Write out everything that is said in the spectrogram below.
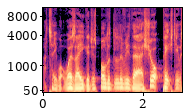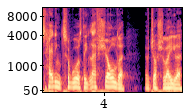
I'll tell you what, Wes Agar just bowled a delivery there. Short pitched, it was heading towards the left shoulder of Josh Lalor,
